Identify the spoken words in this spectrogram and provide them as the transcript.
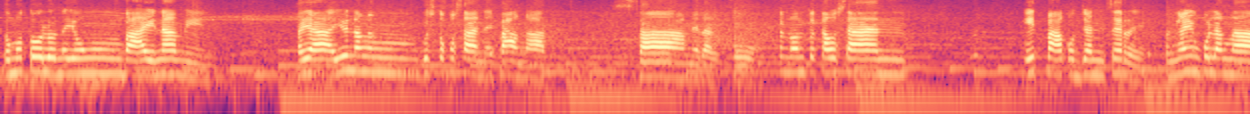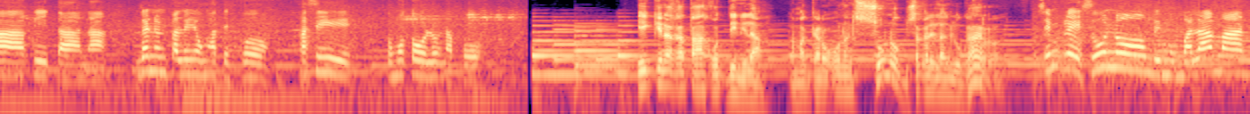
tumutulo na yung bahay namin. Kaya yun ang gusto ko sana ipaangat sa Meralco. Noong 2008 pa ako dyan sir eh. Ngayon ko lang nakita na ganun pala yung atip ko. Kasi tumutulo na po. Ikinakatakot din nila na magkaroon ng sunog sa kanilang lugar. Siyempre, sunog, di mo malaman.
